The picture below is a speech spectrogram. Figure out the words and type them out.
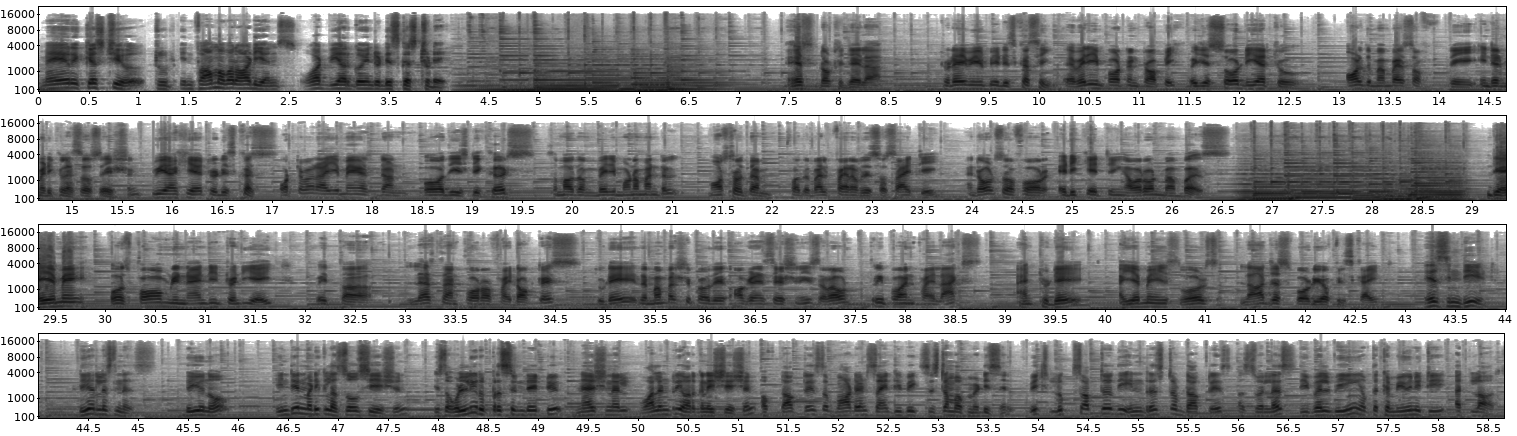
May I request you to inform our audience what we are going to discuss today? Yes, Dr. Jayalal. Today we will be discussing a very important topic which is so dear to all the members of the Indian Medical Association. We are here to discuss whatever IMA has done over these decades, some of them very monumental, most of them for the welfare of the society and also for educating our own members. The IMA was formed in 1928 with uh, less than 4 or 5 doctors. Today, the membership of the organization is around 3.5 lakhs, and today, IMA is world's largest body of its kind. Yes, indeed. Dear listeners, do you know Indian Medical Association is the only representative national voluntary organization of doctors of modern scientific system of medicine which looks after the interest of doctors as well as the well-being of the community at large.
